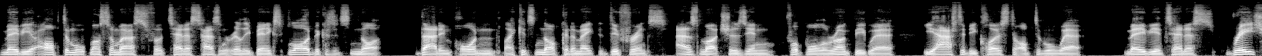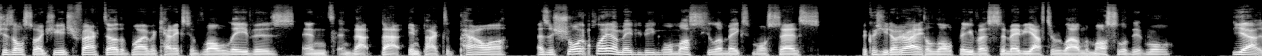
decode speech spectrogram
maybe optimal muscle mass for tennis hasn't really been explored because it's not that important. Like, it's not going to make the difference as much as in football or rugby, where you have to be close to optimal. Where maybe in tennis, reach is also a huge factor. The biomechanics of long levers and and that that impact of power. As a short player, maybe being more muscular makes more sense because you don't have the long lever, so maybe you have to rely on the muscle a bit more. Yeah.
